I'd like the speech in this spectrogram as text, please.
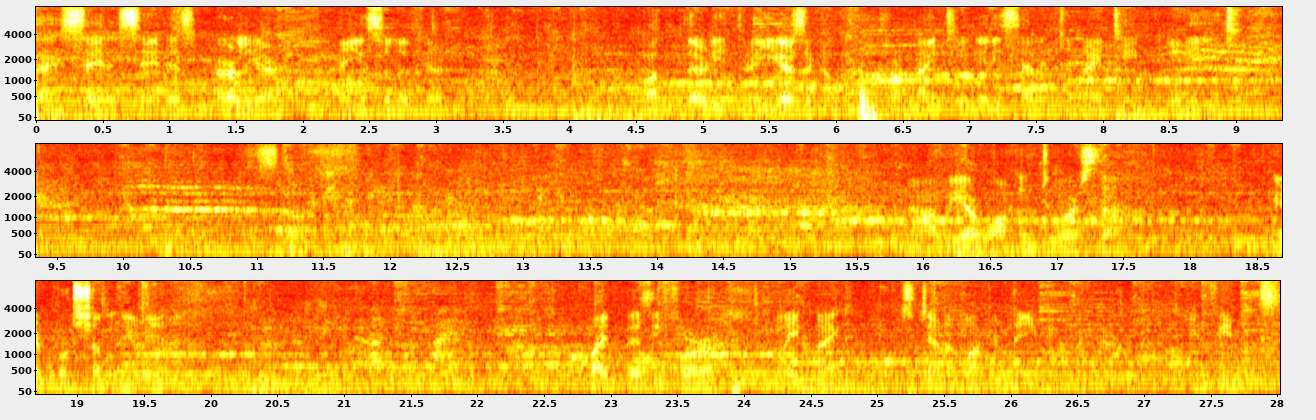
as I said, say this earlier, I used to live here about 33 years ago, from 1987 to 1988. So now we are walking towards the airport shuttle area. Quite busy for late night. It's 10 o'clock in the evening over here in Phoenix.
